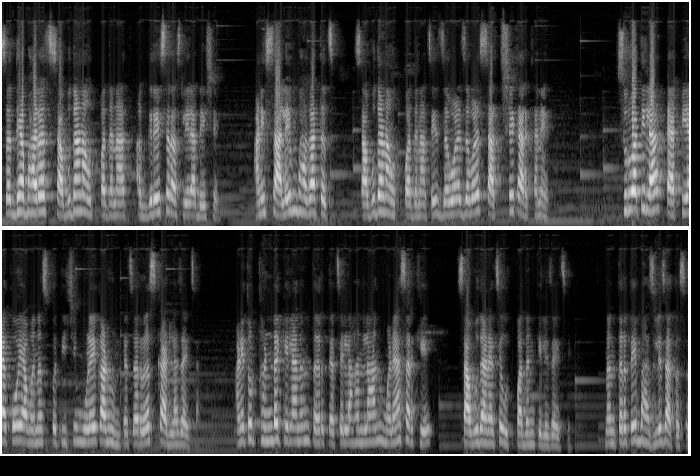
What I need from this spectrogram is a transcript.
सध्या भारत साबुदाणा उत्पादनात अग्रेसर असलेला देश आहे आणि सालेम भागातच साबुदाणा उत्पादनाचे जवळजवळ सातशे कारखाने आहेत. सुरुवातीला टॅपियाको या वनस्पतीची मुळे काढून त्याचा रस काढला जायचा आणि तो थंड केल्यानंतर त्याचे लहान लहान मण्यासारखे साबुदाण्याचे उत्पादन केले जायचे. नंतर ते भाजले जात असत.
